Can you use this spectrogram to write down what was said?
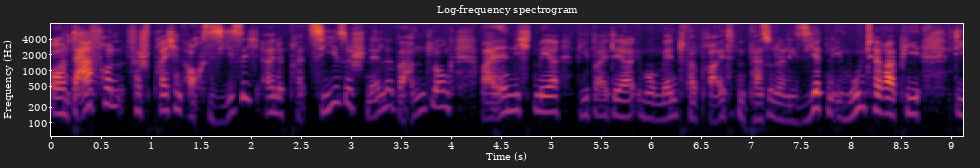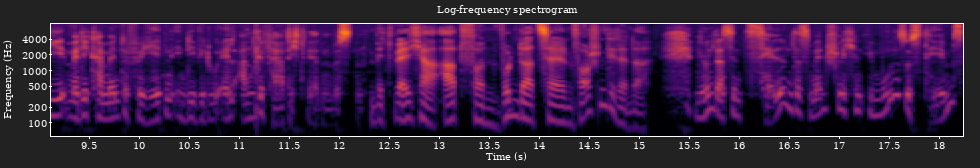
und davon versprechen auch sie sich eine präzise, schnelle Behandlung, weil nicht mehr wie bei der im Moment verbreiteten personalisierten Immuntherapie die Medikamente für jeden individuell angefertigt werden müssten. Mit welcher Art von Wunderzellen forschen die denn da? Nun, das sind Zellen des menschlichen Immunsystems,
